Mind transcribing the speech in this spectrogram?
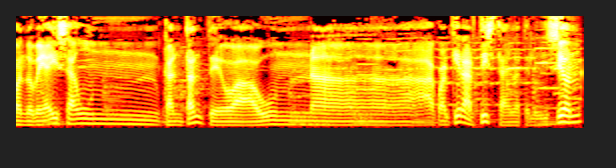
Cuando veáis a un cantante o a una a cualquier artista en la televisión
